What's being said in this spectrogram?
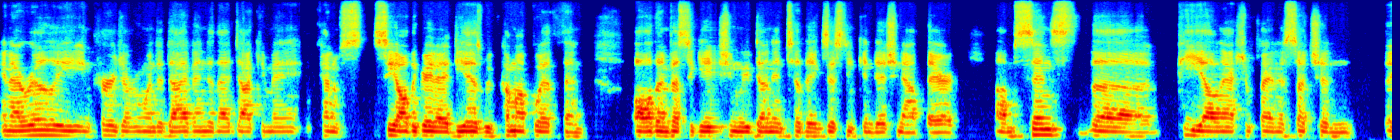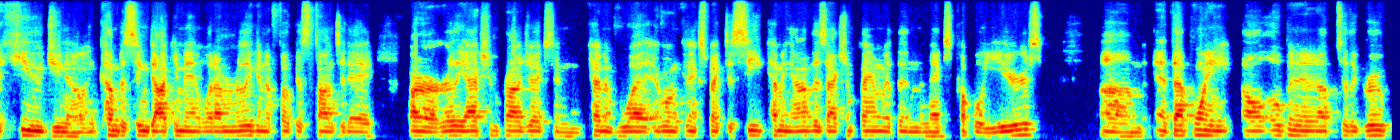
And I really encourage everyone to dive into that document, kind of see all the great ideas we've come up with and all the investigation we've done into the existing condition out there. Um, since the PEL and action plan is such an, a huge, you know, encompassing document, what I'm really going to focus on today are our early action projects and kind of what everyone can expect to see coming out of this action plan within the next couple of years. Um, at that point, I'll open it up to the group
